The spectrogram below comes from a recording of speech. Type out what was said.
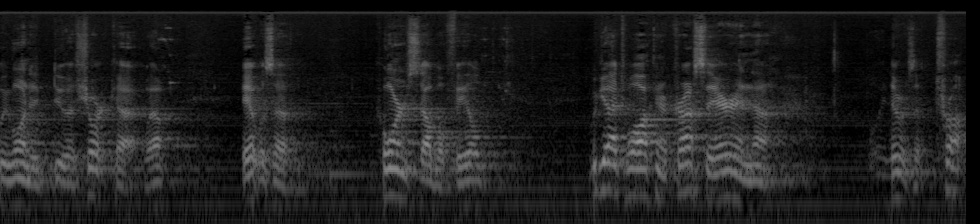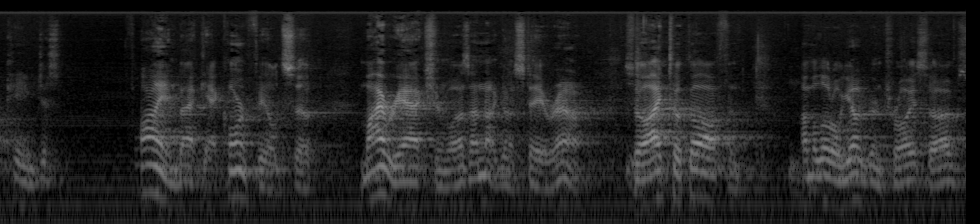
we wanted to do a shortcut. Well, it was a corn stubble field. We got to walking across there, and uh, boy, there was a truck came just flying back that cornfield. So my reaction was, I'm not going to stay around. So I took off, and I'm a little younger than Troy, so I was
